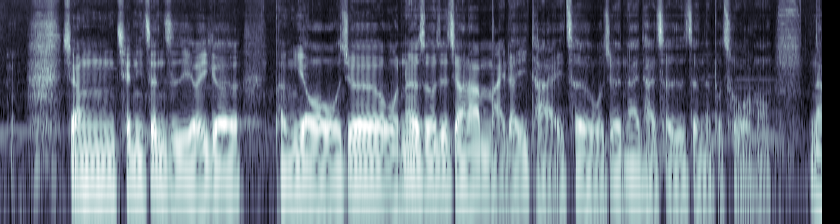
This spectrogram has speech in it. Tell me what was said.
像前一阵子有一个朋友，我觉得我那个时候就叫他买了一台车，我觉得那一台车是真的不错哈。那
